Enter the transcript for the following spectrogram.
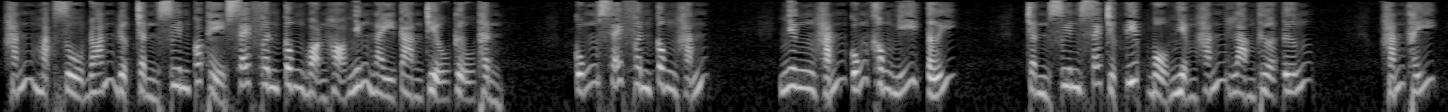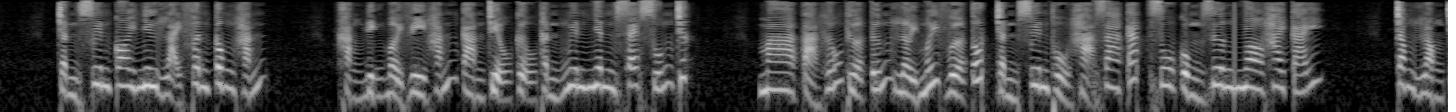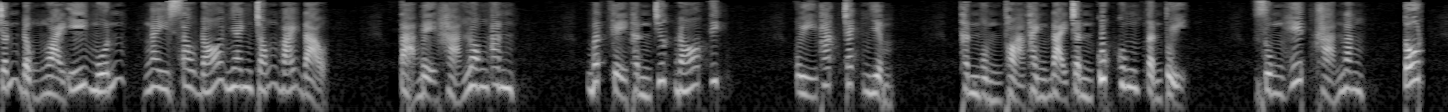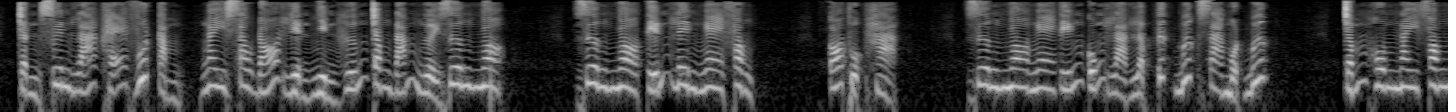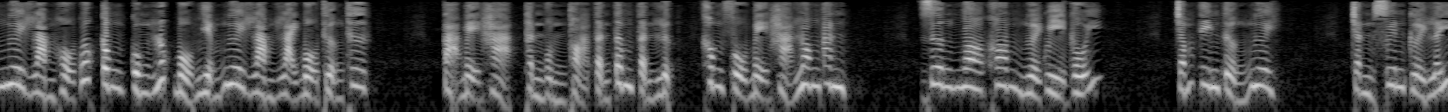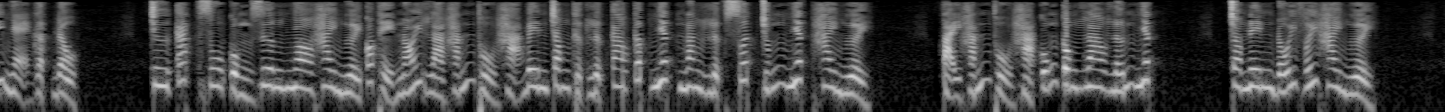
Hắn mặc dù đoán được Trần Xuyên có thể sẽ phân công bọn họ những này càn triệu cựu thần. Cũng sẽ phân công hắn. Nhưng hắn cũng không nghĩ tới. Trần Xuyên sẽ trực tiếp bổ nhiệm hắn làm thừa tướng. Hắn thấy. Trần Xuyên coi như lại phân công hắn. Khẳng định bởi vì hắn càn triệu cựu thần nguyên nhân sẽ xuống chức. Mà tả hữu thừa tướng lời mới vừa tốt Trần Xuyên thủ hạ ra cát du cùng Dương Nho hai cái. Trong lòng chấn động ngoài ý muốn, ngay sau đó nhanh chóng bái đạo. Tả bệ hạ long ăn. Bất kể thần trước đó tích. ủy thác trách nhiệm. Thần hùng thỏa thành đại trần quốc cung tận tụy. Dùng hết khả năng. Tốt. Trần Xuyên lá khẽ vuốt cầm, ngay sau đó liền nhìn hướng trong đám người Dương Nho. Dương Nho tiến lên nghe phong. Có thuộc hạ. Dương Nho nghe tiếng cũng là lập tức bước ra một bước. Chấm hôm nay phong ngươi làm hộ quốc công cùng lúc bổ nhiệm ngươi làm lại bộ thượng thư. Tạ bệ hạ, thần hùng thỏa tận tâm tận lực, không phủ bệ hạ long ăn. Dương Nho khom người quỳ gối. Chấm tin tưởng ngươi. Trần Xuyên cười lấy nhẹ gật đầu. Chư Cát Du cùng Dương Nho hai người có thể nói là hắn thủ hạ bên trong thực lực cao cấp nhất, năng lực xuất chúng nhất hai người. Tại hắn thủ hạ cũng công lao lớn nhất. Cho nên đối với hai người.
